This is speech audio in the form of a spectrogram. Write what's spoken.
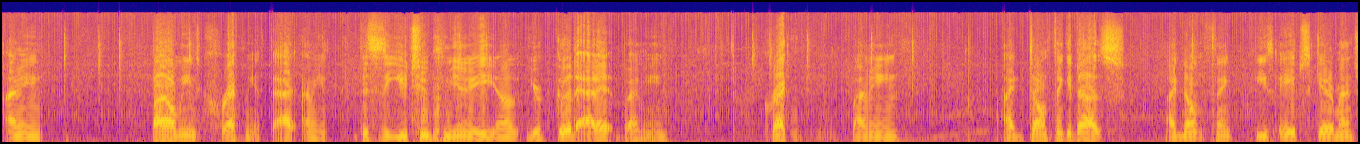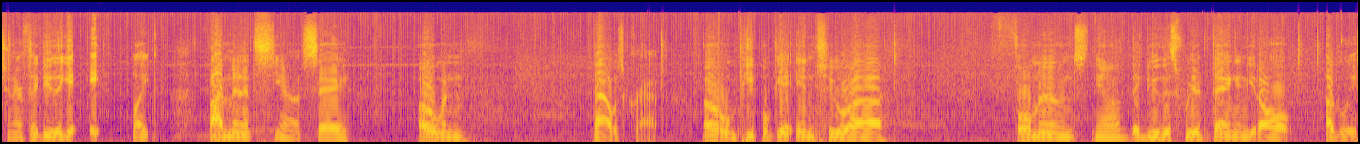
I mean, by all means, correct me at that. I mean, this is a YouTube community, you know, you're good at it, but I mean, correct, I mean, I don't think it does. I don't think these apes get a mention, or if they do, they get eight, like five minutes. You know, say, oh, when that was crap. Oh, when people get into uh, full moons, you know, they do this weird thing and get all ugly.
